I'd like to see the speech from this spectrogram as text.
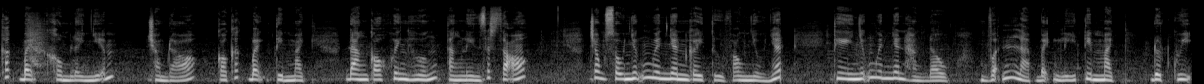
Các bệnh không lây nhiễm, trong đó có các bệnh tim mạch đang có khuynh hướng tăng lên rất rõ. Trong số những nguyên nhân gây tử vong nhiều nhất thì những nguyên nhân hàng đầu vẫn là bệnh lý tim mạch, đột quỵ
